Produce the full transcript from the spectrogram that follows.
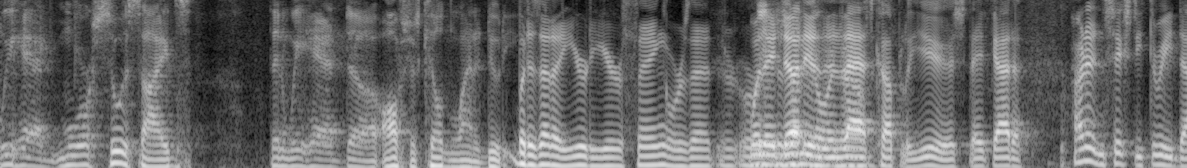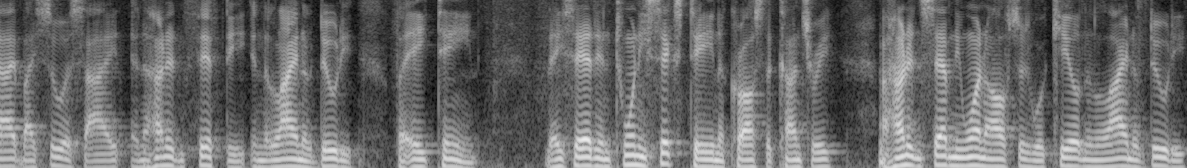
we had more suicides than we had uh, officers killed in the line of duty. But is that a year to year thing, or is that? Or Well, they've done it in the down? last couple of years. They've got a 163 died by suicide and 150 in the line of duty for 18. They said in 2016 across the country, 171 officers were killed in the line of duty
